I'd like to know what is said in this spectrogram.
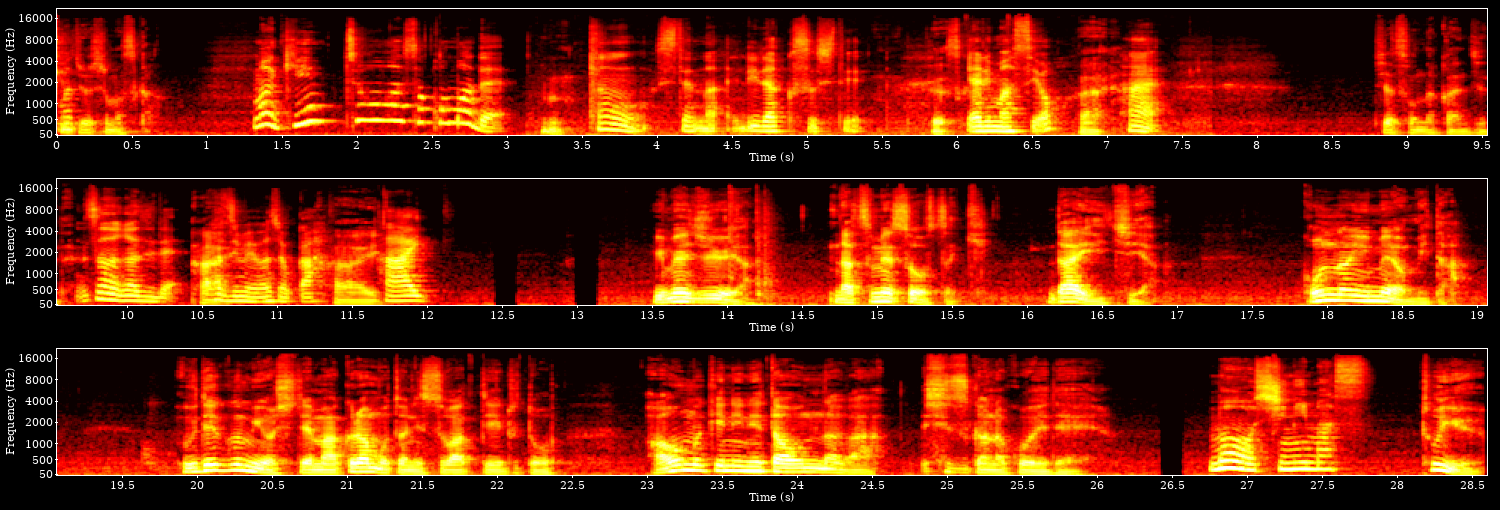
緊張しますか？まあ緊張はそこまでうん、してない。リラックスしてやりますよ。はい。はい。じゃあそんな感じで。そんな感じではい。始めましょうか。はい。はい。夢十夜夏目漱石第一夜。こんな夢を見た。腕組みをして枕元に座っていると仰向けに寝た女が静かな声でもう死にます。という。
